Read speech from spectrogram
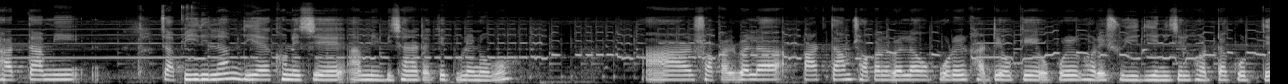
ভাতটা আমি চাপিয়ে দিলাম, দিয়ে এখন এসে আমি বিছানাটাকে তুলে নেব। আর সকালবেলা পারতাম সকালবেলা ওপরের খাটে ওকে ওপরের ঘরে শুয়ে দিয়ে নিচের ঘরটা করতে।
